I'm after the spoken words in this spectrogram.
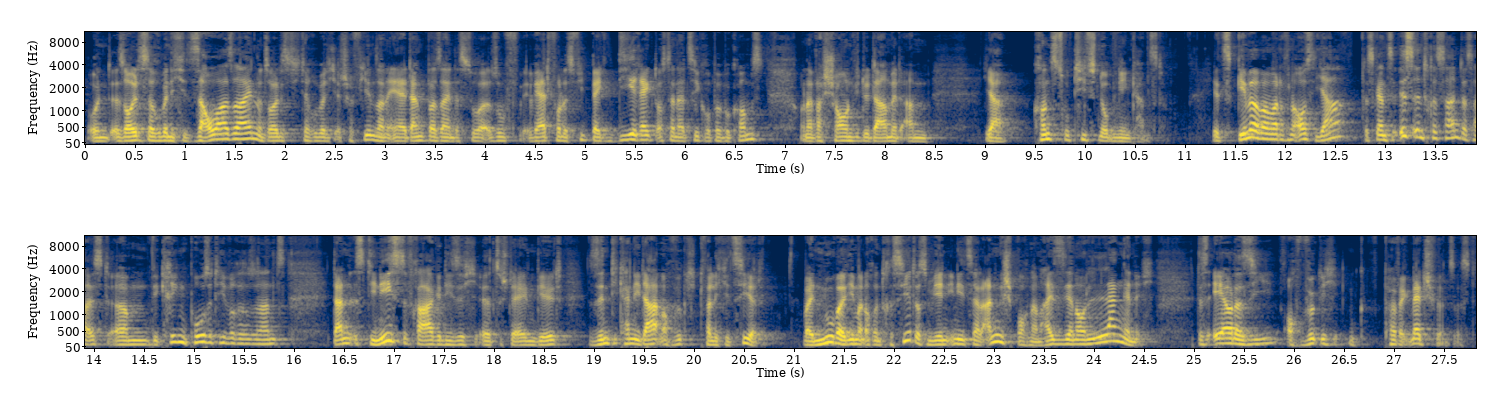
und solltest darüber nicht sauer sein und solltest dich darüber nicht echauffieren, sondern eher dankbar sein, dass du so wertvolles Feedback direkt aus deiner Zielgruppe bekommst und einfach schauen, wie du damit am ja, konstruktivsten umgehen kannst. Jetzt gehen wir aber mal davon aus, ja, das Ganze ist interessant, das heißt, ähm, wir kriegen positive Resonanz. Dann ist die nächste Frage, die sich äh, zu stellen gilt, sind die Kandidaten auch wirklich qualifiziert? Weil nur weil jemand auch interessiert ist und wir ihn initial angesprochen haben, heißt es ja noch lange nicht, dass er oder sie auch wirklich ein Perfect Match für uns ist.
